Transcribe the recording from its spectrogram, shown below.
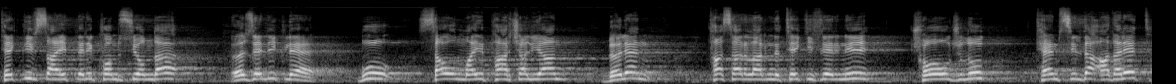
Teklif sahipleri komisyonda özellikle bu savunmayı parçalayan, bölen tasarılarını, tekliflerini çoğulculuk, temsilde adalet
